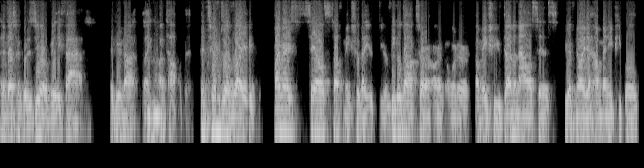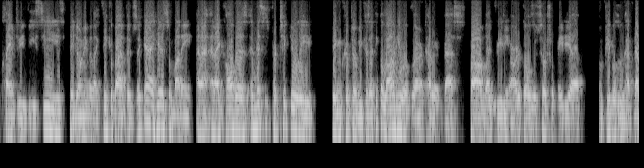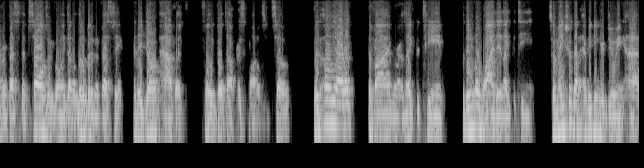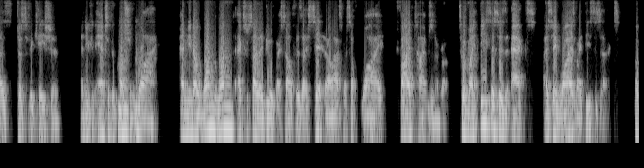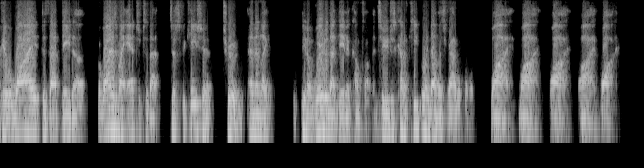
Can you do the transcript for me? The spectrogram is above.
an investment go to zero really fast if you're not like mm-hmm. on top of it. In terms of like primary sales stuff, make sure that your, your legal docs are, are in order. Uh, make sure you've done analysis. You have no idea how many people claim to be VCs. They don't even like think about it. They're just like, yeah, here's some money. And I, and I call this, and this is particularly big in crypto because I think a lot of people have learned how to invest from like reading articles or social media from people who have never invested themselves or have only done a little bit of investing and they don't have like fully built out risk models. And so like, oh yeah, I like the vibe or I like the team but they don't know why they like the team. So make sure that everything you're doing has justification and you can answer the question mm-hmm. why. And you know, one one exercise I do with myself is I sit and I'll ask myself why five times in a row. So if my thesis is X, I say, why is my thesis X? Okay, well, why does that data, or why does my answer to that justification true? And then like, you know, where did that data come from? And so you just kind of keep going down this rabbit hole. Why, why, why, why, why?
